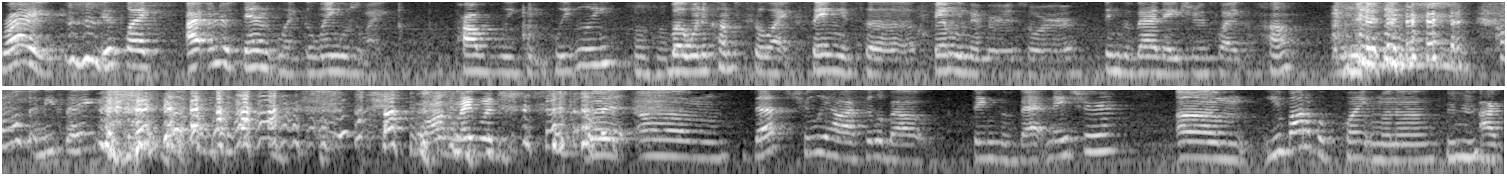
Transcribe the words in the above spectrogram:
right it's like i understand like the language like probably completely but when it comes to like saying it to family members or things of that nature it's like huh come on Cindy Wrong language. but um, that's truly how I feel about things of that nature. Um, you brought up a point when uh, I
